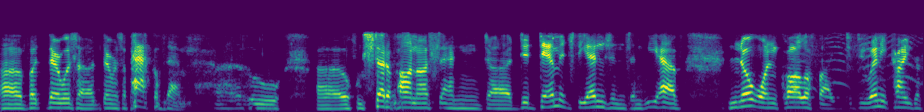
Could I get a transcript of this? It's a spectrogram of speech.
uh, but there was a there was a pack of them uh, who uh, who set upon us and uh, did damage the engines, and we have no one qualified to do any kind of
